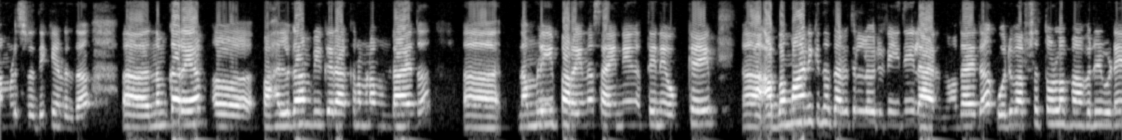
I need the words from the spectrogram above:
നമ്മൾ ശ്രദ്ധിക്കേണ്ടത് നമുക്കറിയാം പഹൽഗാം ഭീകരാക്രമണം ഉണ്ടായത് നമ്മൾ ഈ പറയുന്ന സൈന്യത്തിനെ ഒക്കെ അപമാനിക്കുന്ന തരത്തിലുള്ള ഒരു രീതിയിലായിരുന്നു. അതായത് ഒരു വർഷത്തോളം അവരിവിടെ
